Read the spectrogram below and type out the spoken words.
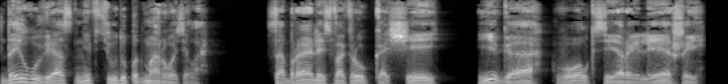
Да и увяз не всюду подморозило. Собрались вокруг Кощей, яга, волк серый, леший.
